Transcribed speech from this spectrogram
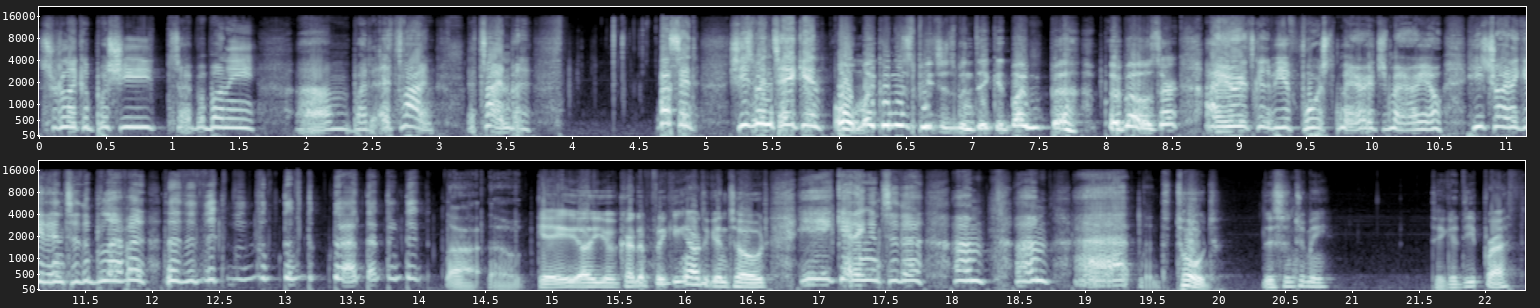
sort of like a bushy type of bunny. Um, but it's fine, it's fine, but Listen, she's been taken. Oh my goodness, Peach has been taken by by Bowser. I hear it's gonna be a forced marriage, Mario. He's trying to get into the bleva. Uh, okay, uh, you're kind of freaking out again, Toad. He getting into the um um uh. Toad, listen to me. Take a deep breath.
